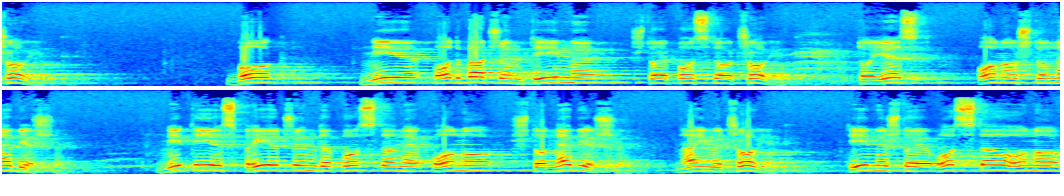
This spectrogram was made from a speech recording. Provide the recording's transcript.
čovjek. Bog nije odbačen time što je postao čovjek, to jest ono što ne bješe, niti je spriječen da postane ono što ne bješe, naime čovjek, time što je ostao ono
